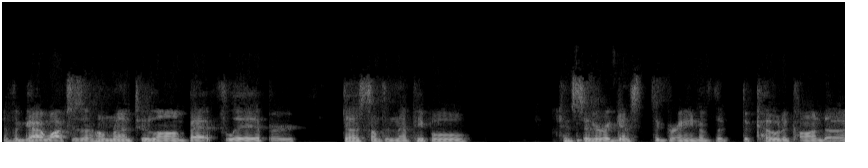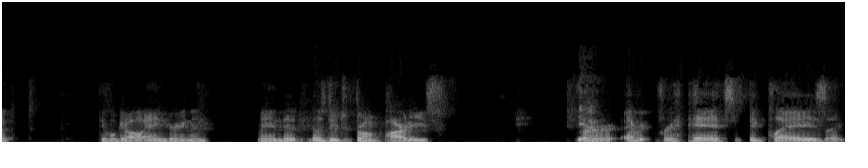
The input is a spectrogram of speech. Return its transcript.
if a guy watches a home run too long, bat flip, or does something that people consider against the grain of the, the code of conduct, people get all angry and man, th- those dudes are throwing parties Yeah, for every for hits, big plays. Like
